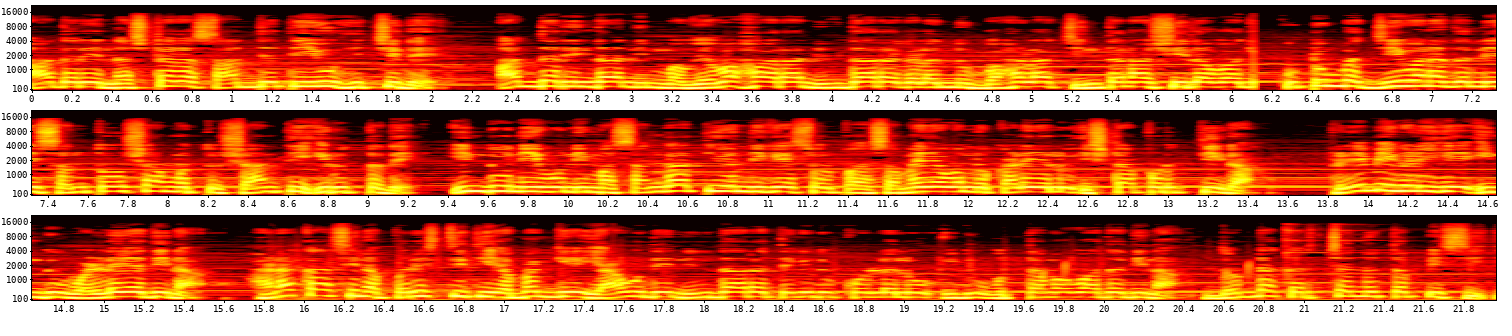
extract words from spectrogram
ಆದರೆ ನಷ್ಟದ ಸಾಧ್ಯತೆಯೂ ಹೆಚ್ಚಿದೆ. ಆದ್ದರಿಂದ ನಿಮ್ಮ ವ್ಯವಹಾರ ನಿರ್ಧಾರಗಳನ್ನು ಬಹಳ ಚಿಂತನಾಶೀಲವಾಗಿ ಕುಟುಂಬ ಜೀವನದಲ್ಲಿ ಸಂತೋಷ ಮತ್ತು ಶಾಂತಿ ಇರುತ್ತದೆ. ಇಂದು ನೀವು ನಿಮ್ಮ ಸಂಗಾತಿಯೊಂದಿಗೆ ಸ್ವಲ್ಪ ಸಮಯವನ್ನು ಕಳೆಯಲು ಇಷ್ಟಪಡುತ್ತೀರಾ? ಪ್ರೇಮಿಗಳಿಗೆ ಇಂದು ಒಳ್ಳೆಯ ದಿನ. ಹಣಕಾಸಿನ ಪರಿಸ್ಥಿತಿಯ ಬಗ್ಗೆ ಯಾವುದೇ ನಿರ್ಧಾರ ತೆಗೆದುಕೊಳ್ಳಲು ಇದು ಉತ್ತಮವಾದ ದಿನ. ದೊಡ್ಡ ಖರ್ಚನ್ನು ತಪ್ಪಿಸಿ.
